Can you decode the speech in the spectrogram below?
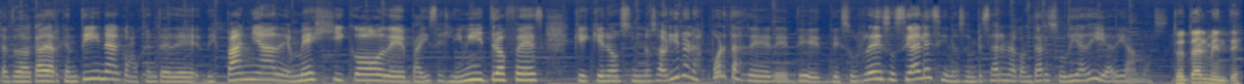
tanto de acá de Argentina como gente de, España, de México, de países limítrofes, que, nos, nos abrieron las puertas de- de sus redes sociales y nos empezaron a contar su día a día, digamos. Totalmente.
